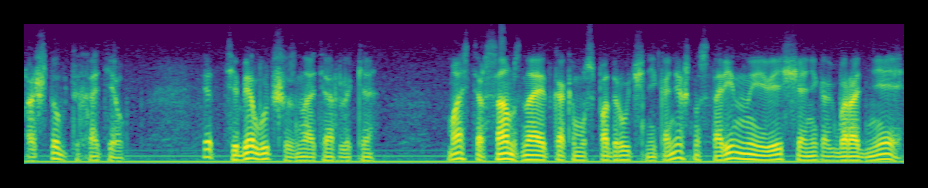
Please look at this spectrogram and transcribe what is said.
«А что бы ты хотел?» «Это тебе лучше знать, Эрлике. Мастер сам знает, как ему сподручней. Конечно, старинные вещи, они как бы роднее.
